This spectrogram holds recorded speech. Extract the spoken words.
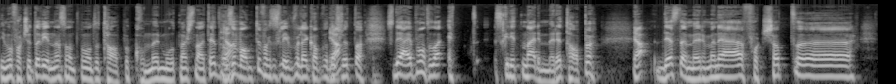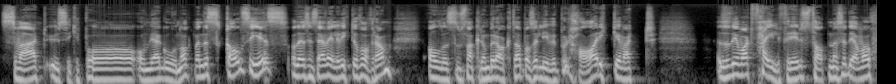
De må fortsette å vinne, sånn at på en måte tapet kommer mot Manchester United. Ja. Og så vant jo faktisk Liverpool den kampen til Ja. slutt. da. Så de er jo på en måte da ett skritt nærmere tapet. Ja. Det stemmer, men jeg er fortsatt uh, svært usikker på om vi er gode nok. Men det skal sies, og det syns jeg er veldig viktig å få fram, alle som snakker om braktap, altså Liverpool har ikke vært Altså de har vært feilfrie resultatmessig, de har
